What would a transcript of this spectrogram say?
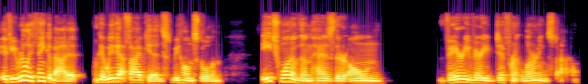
if you really think about it, okay, we've got five kids, we homeschool them each one of them has their own very, very different learning style.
